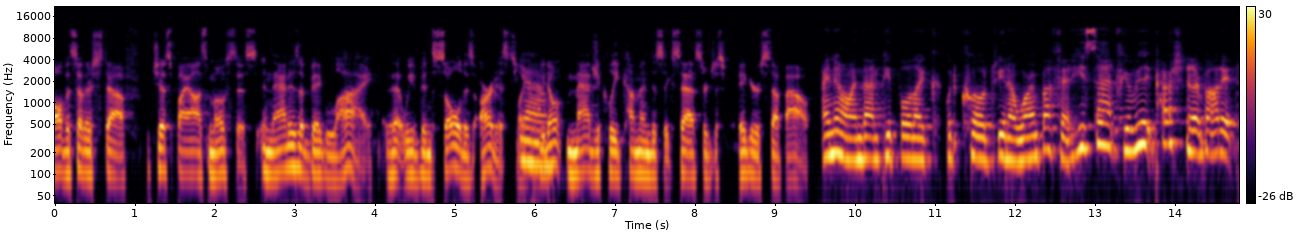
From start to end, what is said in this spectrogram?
all this other stuff just by osmosis. And that is a big lie that we've been sold as artists. Like Yeah. we don't magically come into success or just figure stuff out. I know. And then people like would quote, you know, Warren Buffett. He said, if you're really passionate about it,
